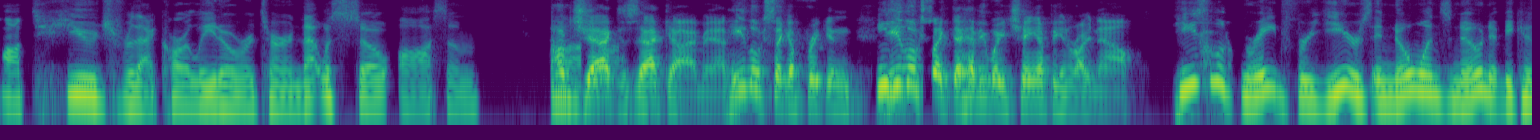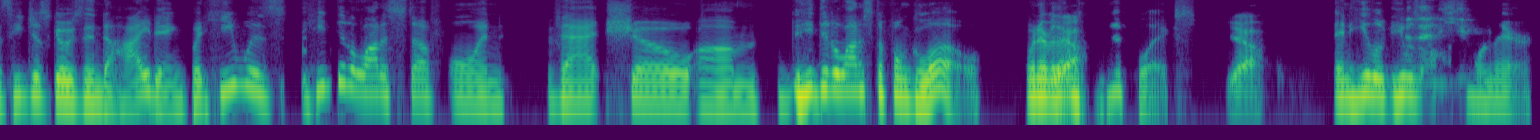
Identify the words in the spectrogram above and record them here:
popped huge for that Carlito return. That was so awesome. How Uh, jacked is that guy, man? He looks like a freaking. He looks like the heavyweight champion right now. He's looked great for years and no one's known it because he just goes into hiding. But he was he did a lot of stuff on that show. Um he did a lot of stuff on Glow whenever Yeah. that was on Netflix. Yeah. And he looked he was then awesome he- on there.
